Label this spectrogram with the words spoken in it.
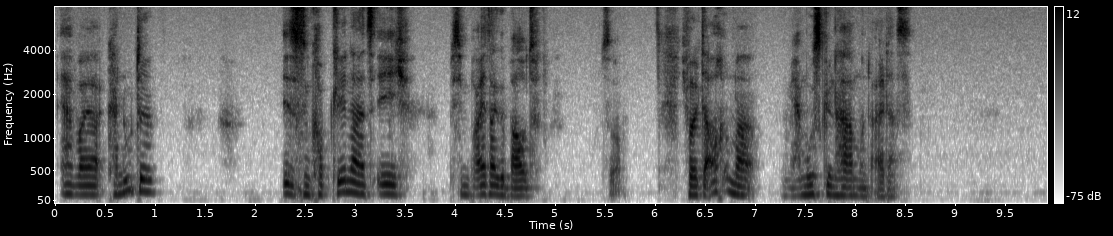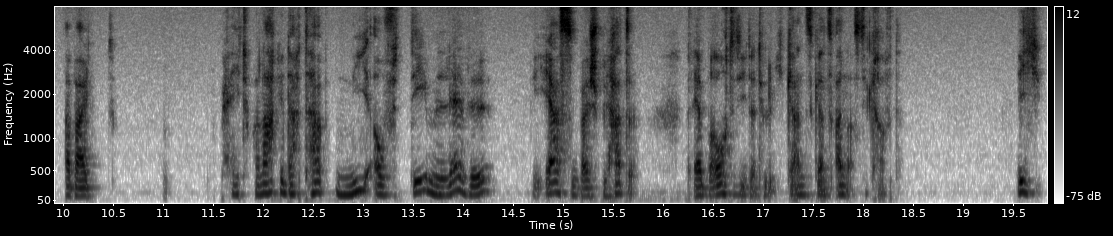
Er war ja Kanute, ist ein Kopf kleiner als ich, bisschen breiter gebaut. So. Ich wollte auch immer mehr Muskeln haben und all das. Aber halt, wenn ich drüber nachgedacht habe, nie auf dem Level, wie er es zum Beispiel hatte. Er brauchte die natürlich ganz, ganz anders, die Kraft. Ich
